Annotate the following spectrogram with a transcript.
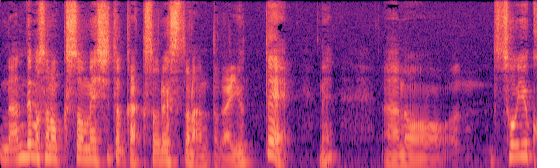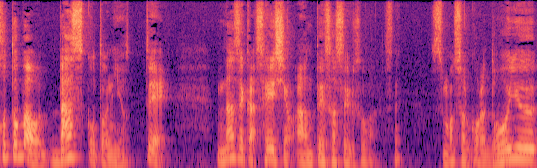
何でもそのクソ飯とかクソレストランとか言って、ね、あのそういう言葉を出すことによってなぜか精神を安定させるそうなんですね。もそれこれどういう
